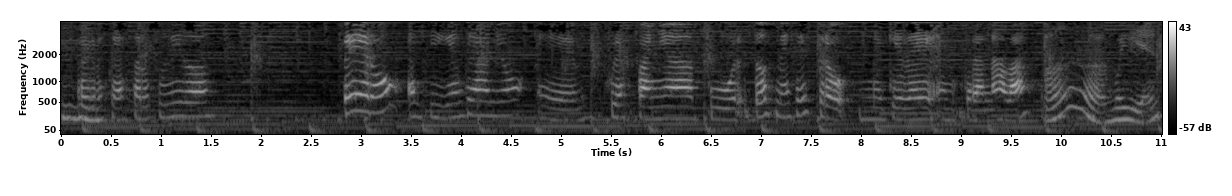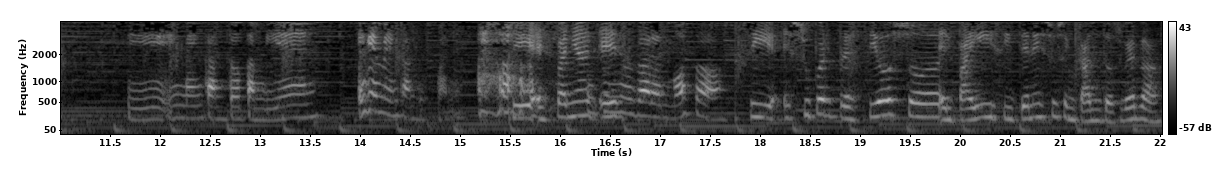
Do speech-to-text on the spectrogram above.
regresé a Estados Unidos. Pero el siguiente año eh, fui a España por dos meses, pero me quedé en Granada. Ah, muy bien. Sí, y me encantó también. Es que me encanta España. Sí, España Es es, un lugar hermoso. sí, es súper precioso el país y tiene sus encantos, ¿verdad?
